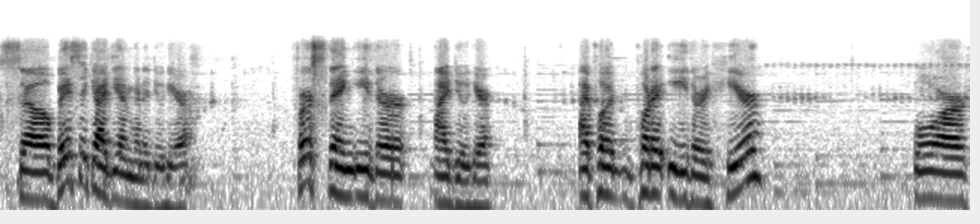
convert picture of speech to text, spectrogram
So, basic idea I'm going to do here. First thing either I do here, I put put it either here or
